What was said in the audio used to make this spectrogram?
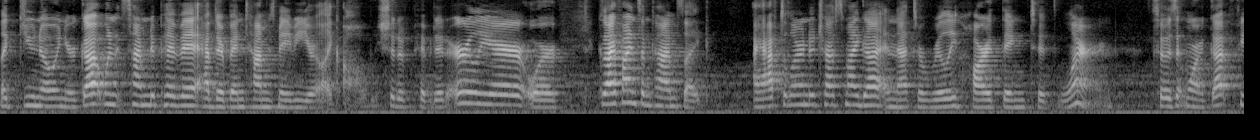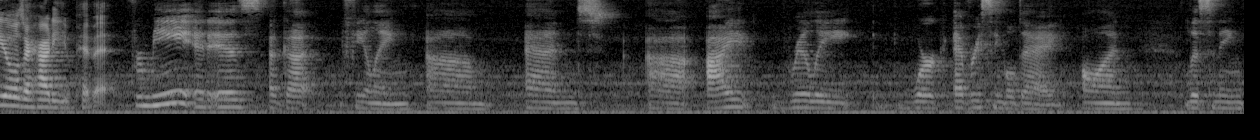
Like, do you know in your gut when it's time to pivot? Have there been times maybe you're like, oh, we should have pivoted earlier? Or, because I find sometimes like I have to learn to trust my gut, and that's a really hard thing to learn. So, is it more gut feels, or how do you pivot? For me, it is a gut feeling, um, and uh, I really work every single day on listening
